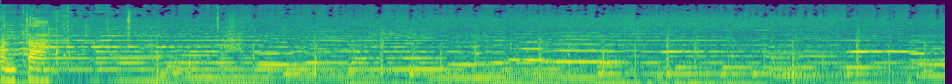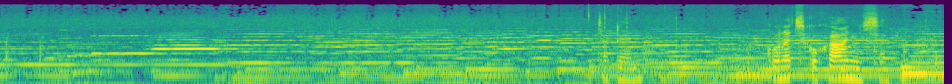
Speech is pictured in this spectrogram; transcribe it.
Chlantá. Tak jdem. Konec kochání se.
